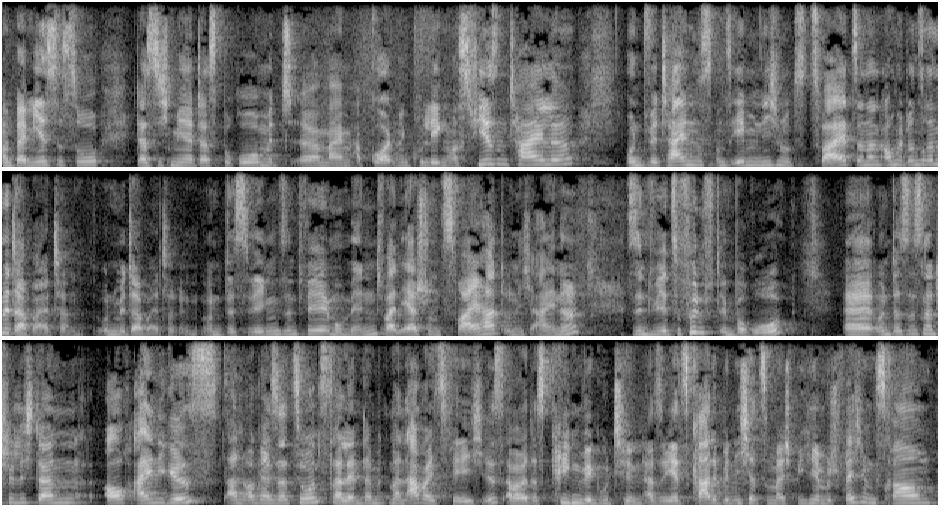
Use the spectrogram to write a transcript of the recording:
Und bei mir ist es so, dass ich mir das Büro mit äh, meinem Abgeordnetenkollegen aus Viersen teile. Und wir teilen es uns eben nicht nur zu zweit, sondern auch mit unseren Mitarbeitern und Mitarbeiterinnen. Und deswegen sind wir im Moment, weil er schon zwei hat und ich eine, sind wir zu fünft im Büro. Äh, und das ist natürlich dann auch einiges an Organisationstalent, damit man arbeitsfähig ist. Aber das kriegen wir gut hin. Also jetzt gerade bin ich ja zum Beispiel hier im Besprechungsraum.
